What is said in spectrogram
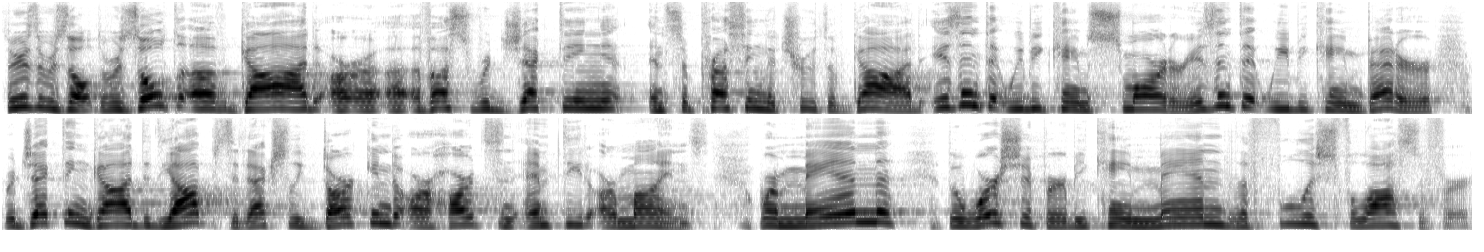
So here's the result. The result of God, or uh, of us rejecting and suppressing the truth of God, isn't that we became smarter, isn't that we became better. Rejecting God did the opposite. It actually darkened our hearts and emptied our minds. Where man, the worshiper, became man, the foolish philosopher.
